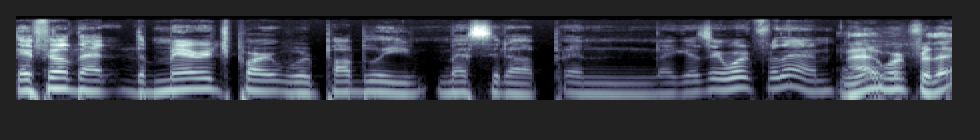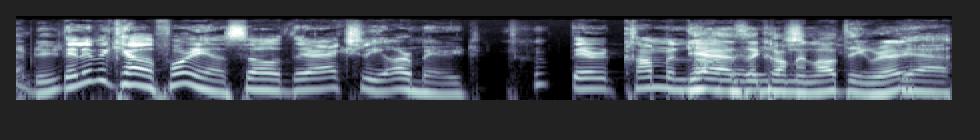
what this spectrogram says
They felt that the marriage part would probably mess it up, and I guess it worked for them. That worked for them, dude. They live in California, so they actually are married. They're common law. yeah, it's a common law thing, right? Yeah.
